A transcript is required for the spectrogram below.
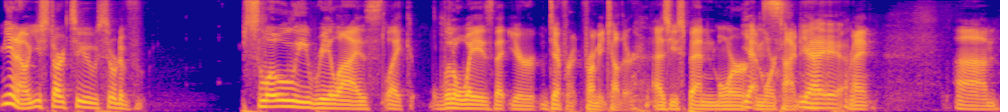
you know, you start to sort of slowly realize like little ways that you're different from each other as you spend more Yes. and more time Yeah, together, yeah, yeah. right? Um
